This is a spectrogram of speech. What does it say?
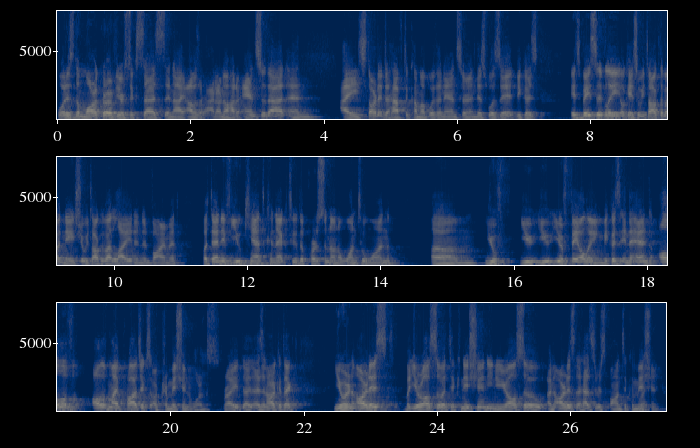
what is the marker of your success? And I, I was like i don't know how to answer that. And I started to have to come up with an answer, and this was it because it's basically okay. So we talked about nature, we talked about light and environment, but then if you can't connect to the person on a one-to-one, um, you you you you're failing because in the end, all of all of my projects are commission mm-hmm. works, right? As an architect, you're an artist, but you're also a technician, and you're also an artist that has to respond to commission. Right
